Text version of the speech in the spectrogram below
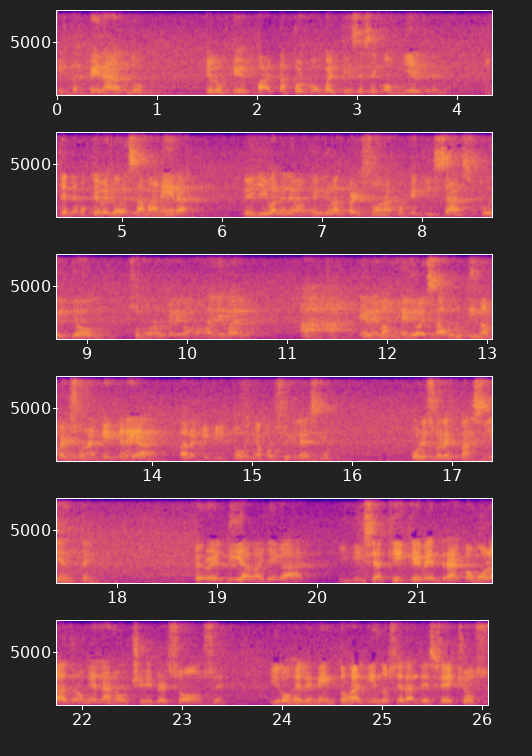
está esperando que los que faltan por convertirse se convierten. Y tenemos que verlo de esa manera, de llevar el Evangelio a las personas, porque quizás tú y yo somos los que le vamos a llevar el Evangelio a esa última persona que crea para que Cristo venga por su iglesia. Por eso Él es paciente. Pero el día va a llegar y dice aquí que vendrá como ladrón en la noche, verso 11, y los elementos ardiendo serán deshechos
